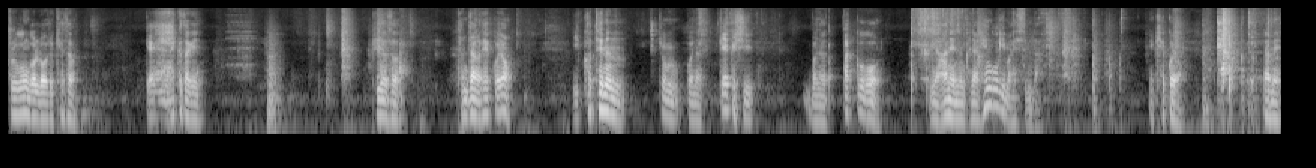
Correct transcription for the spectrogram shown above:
굵은 걸로 이렇게 해서 깨끗하게 비워서 단장을 했고요. 이 겉에는 좀 뭐냐 깨끗이 뭐냐 닦고 이 안에는 그냥 헹구기만 했습니다. 이렇게 했고요. 그다음에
